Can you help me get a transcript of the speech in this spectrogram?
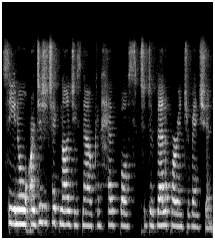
So, you know, our digital technologies now can help us to develop our intervention.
